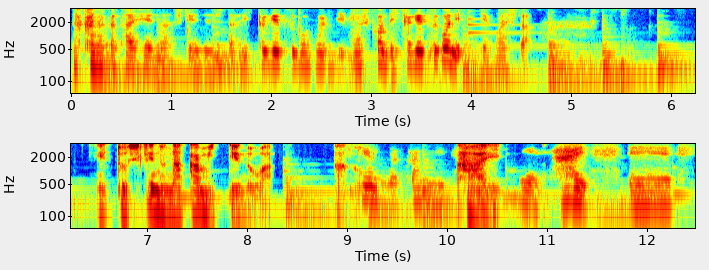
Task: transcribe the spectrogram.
なかなか大変な試験でした。1ヶ月後申し込んで1ヶ月後に受けました。えっ、と、試験の中身っていうのは試験の中身、はい、はい、えー、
